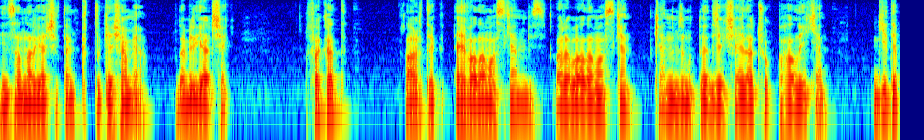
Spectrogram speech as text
İnsanlar gerçekten kıtlık yaşamıyor. Bu da bir gerçek. Fakat artık ev alamazken biz, araba alamazken, kendimizi mutlu edecek şeyler çok pahalıyken gidip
